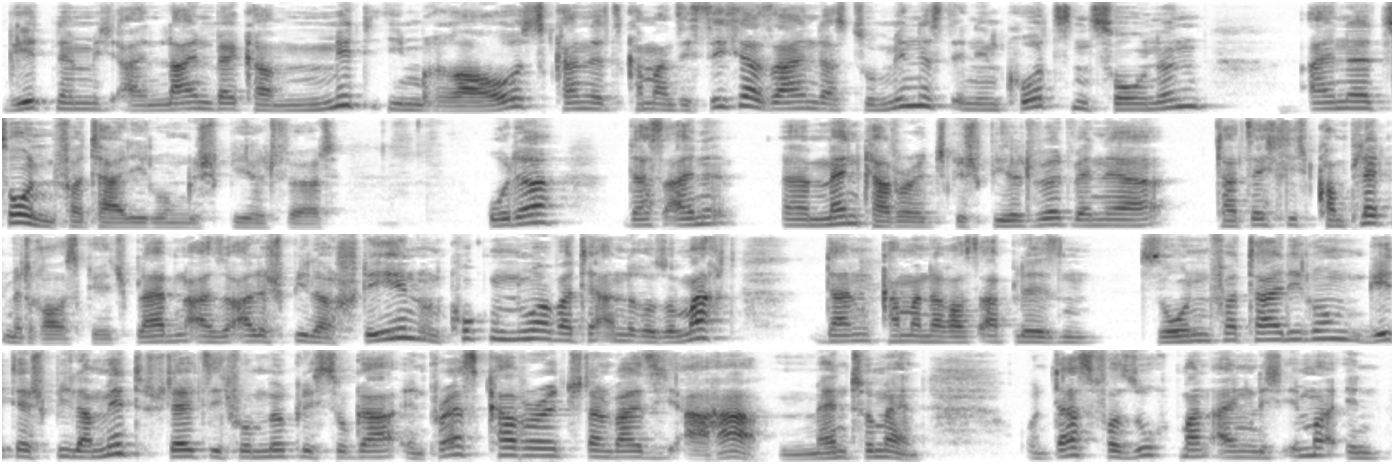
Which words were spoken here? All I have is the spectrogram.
Geht nämlich ein Linebacker mit ihm raus, kann, jetzt, kann man sich sicher sein, dass zumindest in den kurzen Zonen eine Zonenverteidigung gespielt wird. Oder dass eine äh, Man-Coverage gespielt wird, wenn er tatsächlich komplett mit rausgeht. Bleiben also alle Spieler stehen und gucken nur, was der andere so macht. Dann kann man daraus ablesen, Zonenverteidigung. Geht der Spieler mit, stellt sich womöglich sogar in Press Coverage, dann weiß ich, aha, Man-to-Man. -Man. Und das versucht man eigentlich immer in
